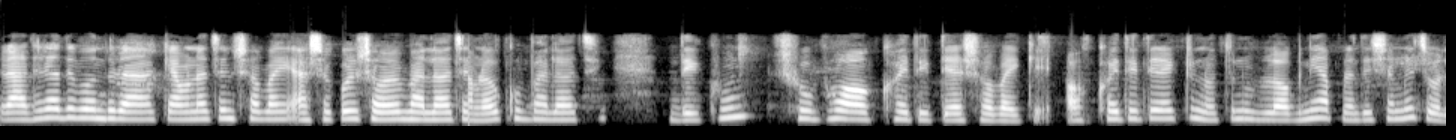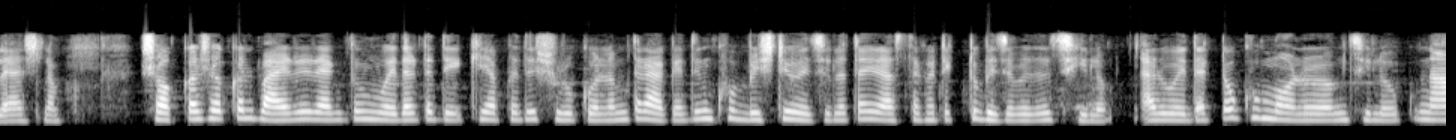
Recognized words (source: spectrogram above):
রাধে রাধে বন্ধুরা, কেমন আছেন সবাই? আশা করি সবাই ভালো আছে আমরাও খুব ভালো আছি। দেখুন, শুভ অক্ষয় তৃতীয়া সবাইকে। অক্ষয় তৃতীয়ার একটা নতুন ব্লগ নিয়ে আপনাদের সামনে চলে আসলাম। সকাল সকাল বাইরের একদম ওয়েদারটা দেখে আপনাদের শুরু করলাম। তার আগের দিন খুব বৃষ্টি হয়েছিল, তাই রাস্তাঘাট একটু ভেজা ভেজা ছিল। আর ওয়েদারটাও খুব মনোরম ছিল, না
